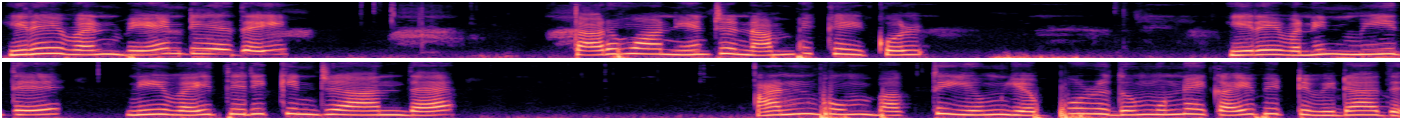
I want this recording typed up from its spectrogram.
இறைவன் வேண்டியதை தருவான் என்று நம்பிக்கை கொள். இறைவனின் மீது நீ வைத்திருக்கின்ற அந்த அன்பும் பக்தியும் எப்பொழுதும் உன்னை கைவிட்டு விடாது.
